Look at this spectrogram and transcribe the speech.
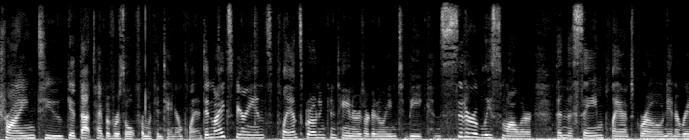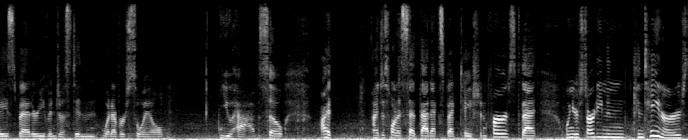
trying to get that type of result from a container plant. In my experience, plants grown in containers are going to be considerably smaller than the same plant grown in a raised bed or even just in whatever soil you have. So I I just want to set that expectation first that when you're starting in containers,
